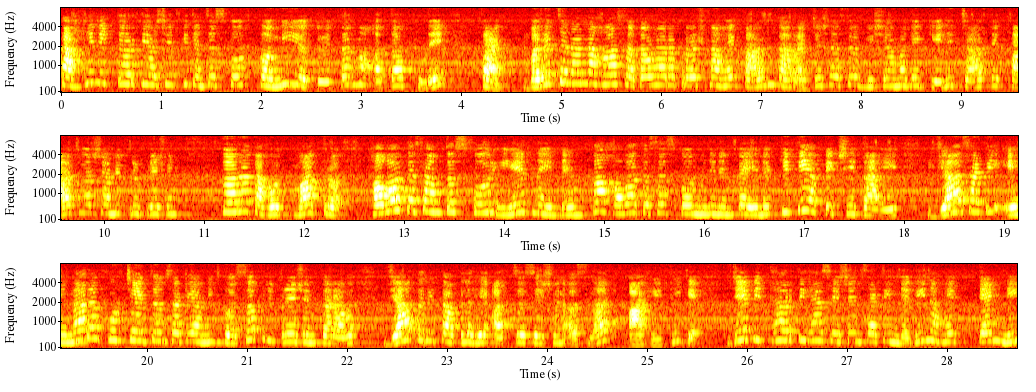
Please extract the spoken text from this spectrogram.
काही विद्यार्थी असे आहेत की त्यांचा स्कोर कमी येतोय. तर मग आता पुढे काय? बऱ्याच जणांना हा सतावणारा प्रश्न आहे. कारण का? राज्यशास्त्र विषयामध्ये गेली चार ते पाच वर्ष आम्ही प्रिपरेशन करत आहोत. मात्र हवा तसा आमचा स्कोर येत नाही. नेमका हवा तसा स्कोर म्हणजे नेमका येणं किती अपेक्षित आहे? यासाठी येणाऱ्या पुढच्या एक्झामसाठी आम्ही कसं प्रिपरेशन करावं? याकरिता आपलं हे आजचं सेशन असणार आहे. ठीक आहे? जे विद्यार्थी ह्या सेशनसाठी नवीन आहेत त्यांनी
